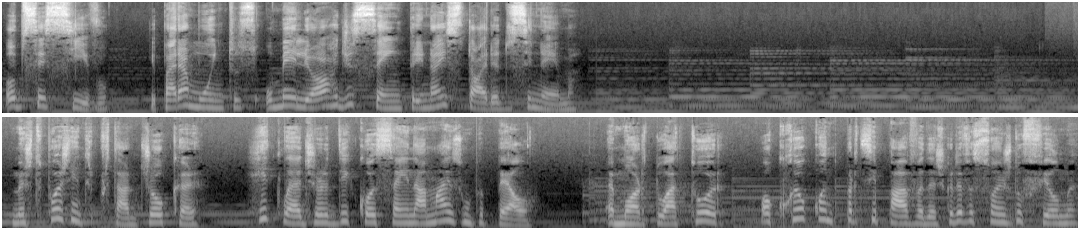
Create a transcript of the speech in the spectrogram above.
obsessivo e, para muitos, o melhor de sempre na história do cinema. Mas depois de interpretar Joker, Heath Ledger dedicou-se ainda a mais um papel. A morte do ator ocorreu quando participava das gravações do filme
